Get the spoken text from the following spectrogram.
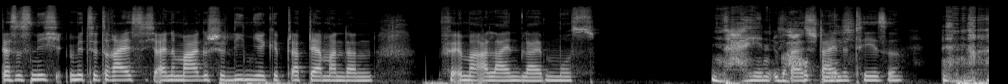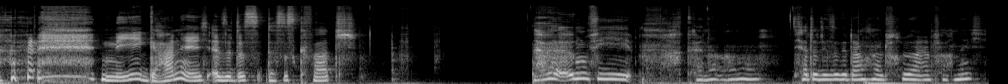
dass es nicht Mitte 30 eine magische Linie gibt, ab der man dann für immer allein bleiben muss. Nein, überhaupt nicht. steile These. nee, gar nicht. Also das, das ist Quatsch. Aber irgendwie, ach, keine Ahnung. Ich hatte diese Gedanken halt früher einfach nicht.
